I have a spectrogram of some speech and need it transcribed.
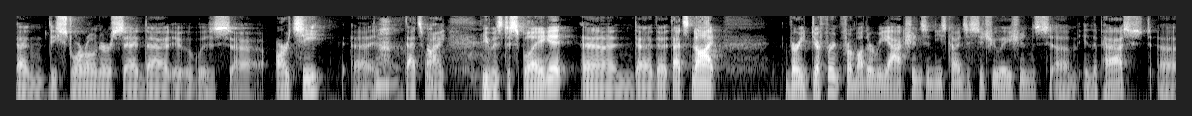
and the store owner said that it was uh, artsy, and that's why he was displaying it. And uh, th- that's not very different from other reactions in these kinds of situations um, in the past. Uh,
